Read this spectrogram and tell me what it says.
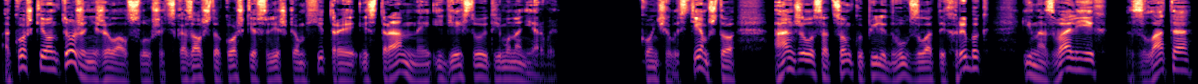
О кошке он тоже не желал слушать, сказал, что кошки слишком хитрые и странные и действуют ему на нервы. Кончилось тем, что Анжела с отцом купили двух золотых рыбок и назвали их «Злата»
